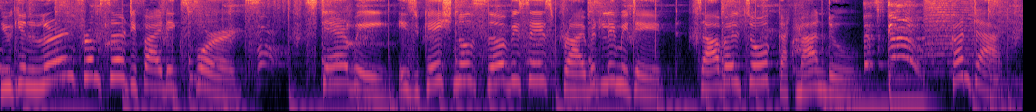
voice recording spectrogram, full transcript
You can learn from certified experts. Stairway Educational Services Private Limited, Tawel Kathmandu. Let's go! Contact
